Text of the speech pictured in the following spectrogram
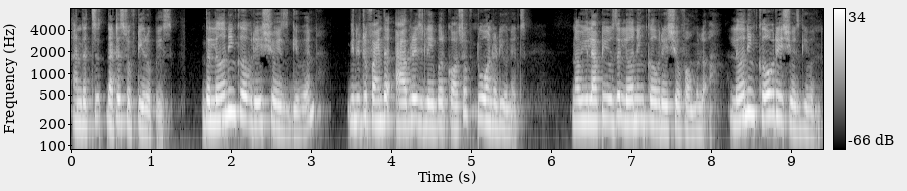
and that's, that is 50 rupees. The learning curve ratio is given. We need to find the average labor cost of 200 units. Now you'll have to use the learning curve ratio formula. Learning curve ratio is given.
